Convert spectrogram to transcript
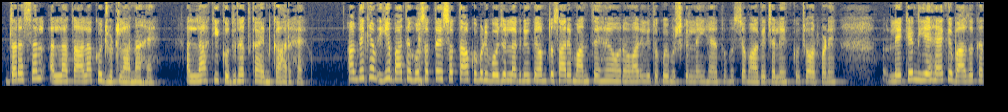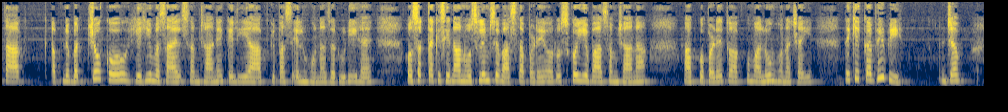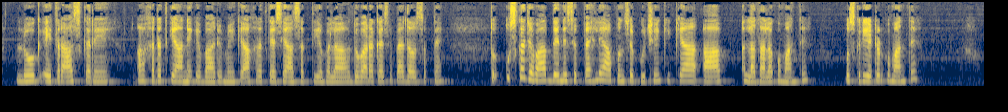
دراصل اللہ تعالی کو جھٹلانا ہے۔ اللہ کی قدرت کا انکار ہے۔ اب دیکھیں، یہ باتیں ہو سکتا ہے اس وقت آپ کو بڑی بوجھل لگ رہی ہوں کہ ہم تو سارے مانتے ہیں اور ہمارے لیے تو کوئی مشکل نہیں ہے، تو بس جب آگے چلیں، کچھ اور پڑھیں۔ لیکن یہ ہے کہ بعض اوقات آپ اپنے بچوں کو یہی مسائل سمجھانے کے لیے آپ کے پاس علم ہونا ضروری ہے۔ ہو سکتا ہے کسی نان مسلم سے واسطہ پڑھے اور اس کو یہ بات سمجھانا آپ کو پڑھے تو آپ کو معلوم ہونا چاہیے۔ دیکھیے، کبھی بھی جب لوگ اعتراض کریں آخرت کے آنے کے بارے میں کہ آخرت کیسے آ سکتی ہے، بھلا دوبارہ کیسے پیدا ہو سکتے ہیں، تو اس کا جواب دینے سے پہلے آپ ان سے پوچھیں کہ کیا آپ اللہ تعالیٰ کو مانتے اس کریٹر کو مانتے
